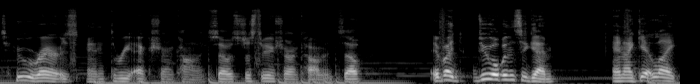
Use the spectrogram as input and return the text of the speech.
two rares and three extra uncommons. So it's just three extra uncommons. So if I do open this again, and I get like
